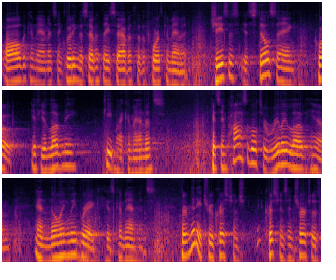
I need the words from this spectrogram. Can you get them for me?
all the commandments, including the seventh day Sabbath of the fourth commandment. Jesus is still saying, quote, if you love me, keep my commandments. It's impossible to really love him and knowingly break his commandments. There are many true Christians, Christians in churches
